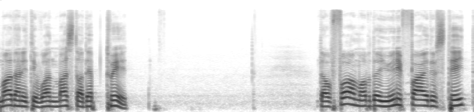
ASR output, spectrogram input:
modernity, one must adapt to it. The form of the unified state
